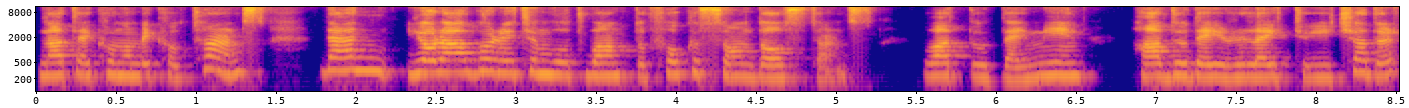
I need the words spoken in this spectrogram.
not economical terms, then your algorithm would want to focus on those terms. What do they mean? How do they relate to each other?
